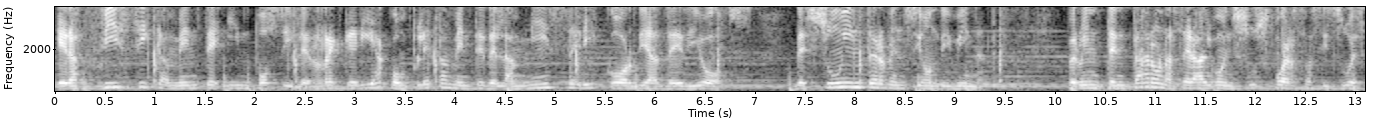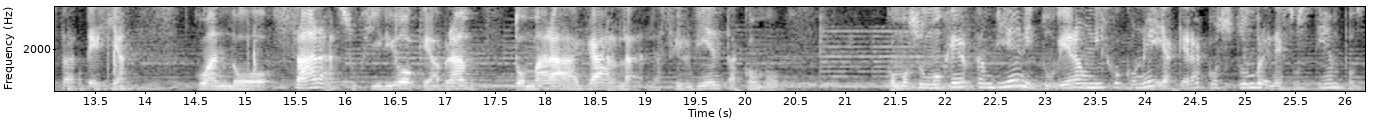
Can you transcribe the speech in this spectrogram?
era físicamente imposible, requería completamente de la misericordia de Dios, de su intervención divina. Pero intentaron hacer algo en sus fuerzas y su estrategia cuando Sara sugirió que Abraham tomara a Agar, la, sirvienta, como, como su mujer también y tuviera un hijo con ella, que era costumbre en esos tiempos.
